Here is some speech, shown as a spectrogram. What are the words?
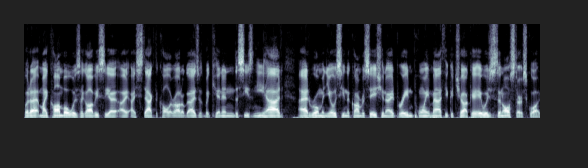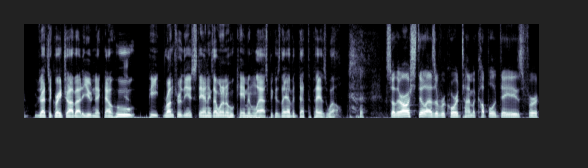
But uh, my combo was like obviously I, I, I stacked the Colorado guys with MacKinnon the season he had. I had Roman Josi in the conversation. I had Brayden Point, Matthew Tkachuk. It, it was just an all star squad. That's a great job out of you, Nick. Now, who, Pete, run through the standings. I want to know who came in last because they have a debt to pay as well. So there are still, as of record time, a couple of days for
